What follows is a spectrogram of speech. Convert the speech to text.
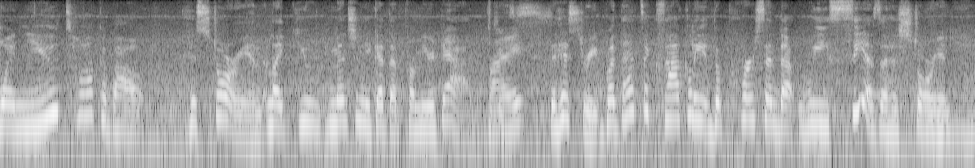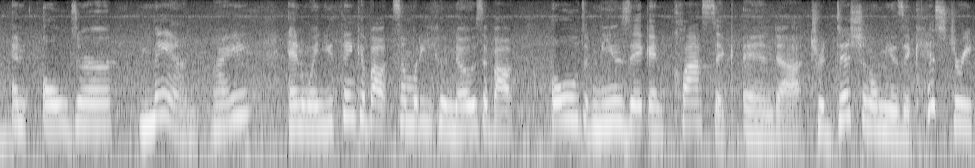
when you talk about historian, like you mentioned, you get that from your dad, right? Yes. The history. But that's exactly the person that we see as a historian, an older man, right? And when you think about somebody who knows about old music and classic and uh, traditional music history,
